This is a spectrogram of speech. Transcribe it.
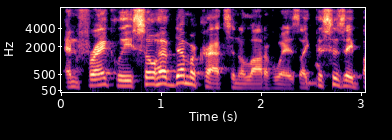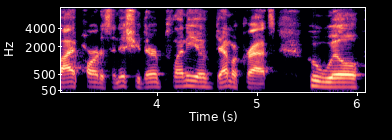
And frankly so have democrats in a lot of ways. Like this is a bipartisan issue. There are plenty of democrats who will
